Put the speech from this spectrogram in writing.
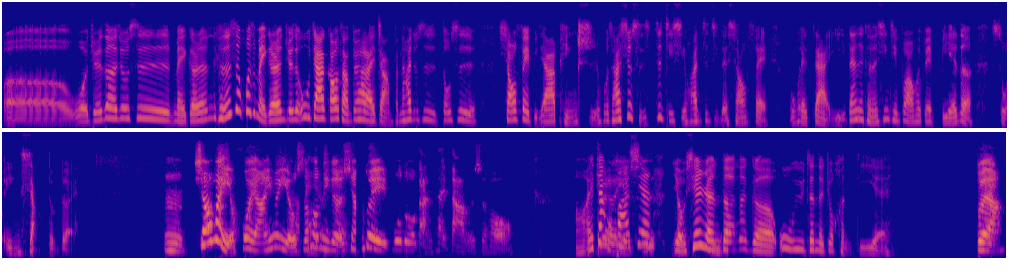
呃，我觉得就是每个人可能是或者每个人觉得物价高涨对他来讲，反正他就是都是消费比较平时，或者他就是自己喜欢自己的消费，不会在意，但是可能心情不好会被别的所影响，对不对？嗯，消费也会啊，因为有时候那个相对剥夺感太大的时候，啊，哎，但我发现有些人的那个物欲真的就很低耶。对啊。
